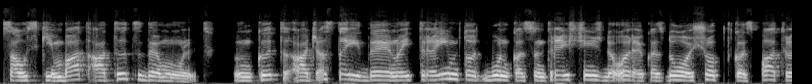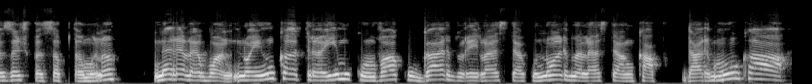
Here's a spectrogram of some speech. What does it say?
s-au schimbat atât de mult încât această idee, noi trăim tot bun, că sunt 35 de ore, că sunt 28, că sunt 40 pe săptămână, nerelevant. Noi încă trăim cumva cu gardurile astea, cu normele astea în cap. Dar munca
